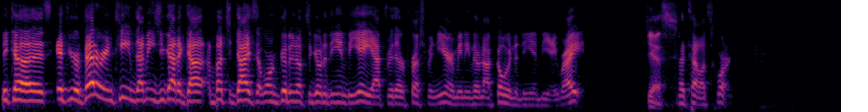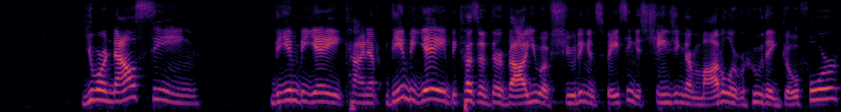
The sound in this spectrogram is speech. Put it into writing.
Because if you're a veteran team, that means you got a, guy, a bunch of guys that weren't good enough to go to the NBA after their freshman year, meaning they're not going to the NBA, right? Yes. That's how it's worked. You are now seeing the NBA kind of the NBA because of their value of shooting and spacing is changing their model over who they go for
